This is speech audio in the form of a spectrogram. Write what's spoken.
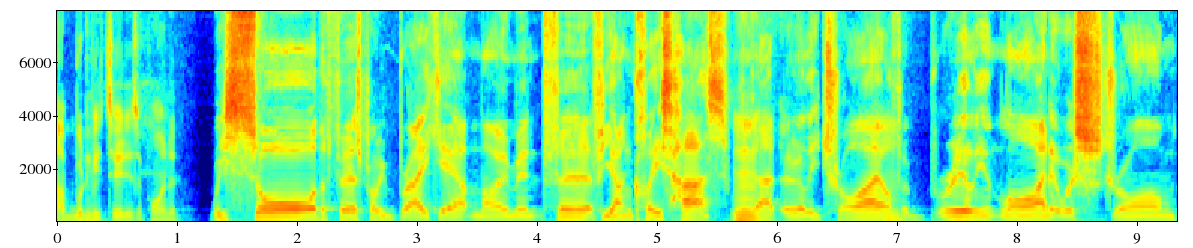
I wouldn't be too disappointed. We saw the first probably breakout moment for, for young Klese Haas Mm. with that early try off a brilliant line. It was strong,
